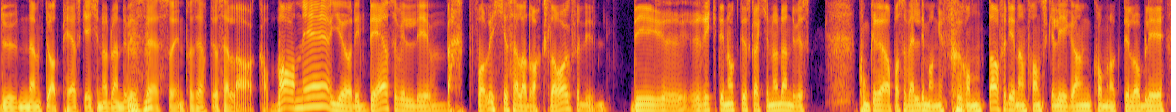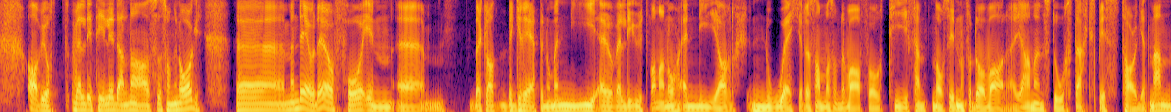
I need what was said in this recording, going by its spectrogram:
Du nevnte jo at PSG ikke nødvendigvis Mhm. er så interessert i å selge Cavani. Gjør de det, så vil de i hvert fall ikke selge Draxler òg. for de, Riktignok, de skal ikke nødvendigvis konkurrere på så veldig mange fronter, fordi den franske ligaen kommer nok til å bli avgjort veldig tidlig denne sesongen òg. Men det er jo det å få inn eh, det er klart, Begrepet nummer ni er jo veldig utvanna nå. En nier nå er ikke det samme som det var for 10-15 år siden, for da var det gjerne en stor, sterk spiss, target man,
